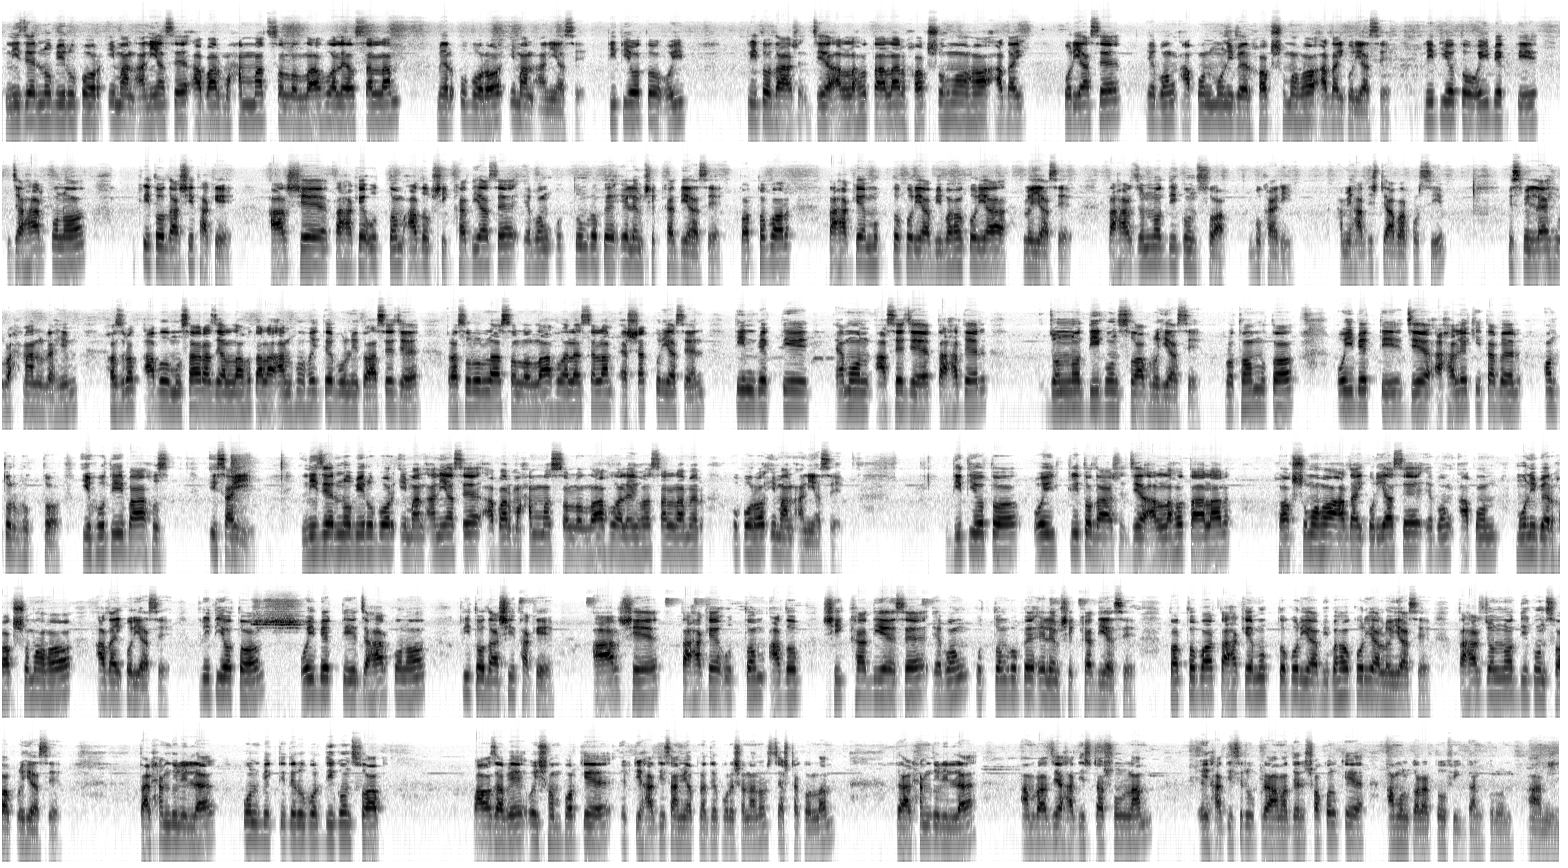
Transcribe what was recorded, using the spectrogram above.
নিজের নবীর উপর ইমান আনিয়াছে, আবার মোহাম্মদ সাল্লু আলাইসাল্লামের উপরও ইমান আনিয়াছে। তৃতীয়ত ওই কৃতদাস যে আল্লাহ তালার হকসমূহ আদায় করিয়াছে এবং আপন মনিবের হকসমূহ আদায় করিয়াছে। তৃতীয়ত, ওই ব্যক্তি যাহার কোনো কৃতদাসী থাকে, আর সে তাহাকে উত্তম আদব শিক্ষা দিয়াছে এবং উত্তম রূপে এলেম শিক্ষা দিয়াছে। তৎপর তাহাকে মুক্ত করিয়া, বিবাহ করিয়া লইয়াছে। তাহার জন্য দ্বিগুণ সোয়াব বুখারি। আমি হাদিসটি আবার পড়ছি। বিসমিল্লাহ রহমান রাহিম। হজরত আবু মুসা রাজি আল্লাহ তালা আনহু হইতে বর্ণিত আছে যে রসুল্লাহ সাল্লাহ আলাইসাল্লাম এরশাদ করিয়াছেন, তিন ব্যক্তি এমন আছে যে তাহাদের জন্য দ্বিগুণ সোয়াব রহিয়াছে। প্রথমত, ওই ব্যক্তি যে আহালে কিতাবের অন্তর্ভুক্ত, ইহুদি বা ইসাই, নিজের নবীর উপর ইমান আনিয়াছে, আবার মোহাম্মদ সাল্লু আলহাসাল্লামের উপরও ইমান আনিয়াছে। দ্বিতীয়ত, ওই কৃতদাস যে আল্লাহ তালার হকসমূহ আদায় করিয়াছে এবং আপন মনিবের হকসমূহ আদায় করিয়াছে। তৃতীয়ত, ওই ব্যক্তি যাহার কোনো কৃতদাসী থাকে, আর সে তাহাকে উত্তম আদব শিক্ষা দিয়েছে এবং উত্তম রূপে এলেম শিক্ষা দিয়েছে। তত্ত্বপর তাহাকে মুক্ত করিয়া, বিবাহ করিয়া লইয়াছে, তাহার জন্য দ্বিগুণ সব রহিয়াছে। আলহামদুলিল্লাহ, কোন ব্যক্তিদের উপর দ্বিগুণ সব পাওয়া যাবে। ওই সম্পর্কে একটি হাদিস আমি আপনাদের পড়ে শোনানোর চেষ্টা করলাম। তো আলহামদুলিল্লাহ, আমরা যে হাদিসটা শুনলাম, এই হাদিসের উপরে আমাদের সকলকে আমল করার তৌফিক দান করুন। আমিন।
